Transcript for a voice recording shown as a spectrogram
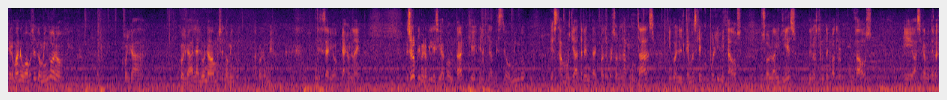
Hermano, ¿vamos el domingo o no? Colgada, colgada la luna, ¿vamos el domingo a Colombia? Necesario, viaje online. Eso es lo primero que les iba a contar, que el plan de este domingo, estamos ya 34 personas apuntadas, igual el tema es que hay cupos limitados, solo hay 10 de los 34 apuntados, eh, básicamente los,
